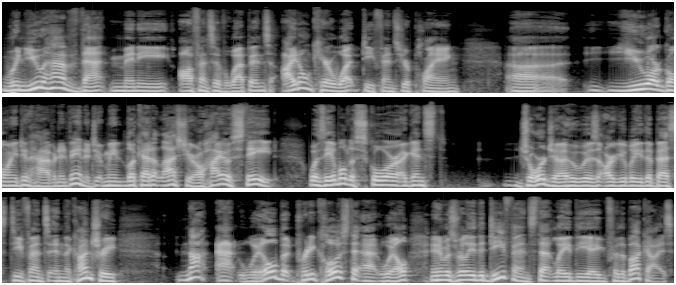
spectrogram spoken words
when you have that many offensive weapons, I don't care what defense you're playing, uh, you are going to have an advantage. I mean, look at it last year. Ohio State was able to score against Georgia, who is arguably the best defense in the country, not at will, but pretty close to at will. And it was really the defense that laid the egg for the Buckeyes.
